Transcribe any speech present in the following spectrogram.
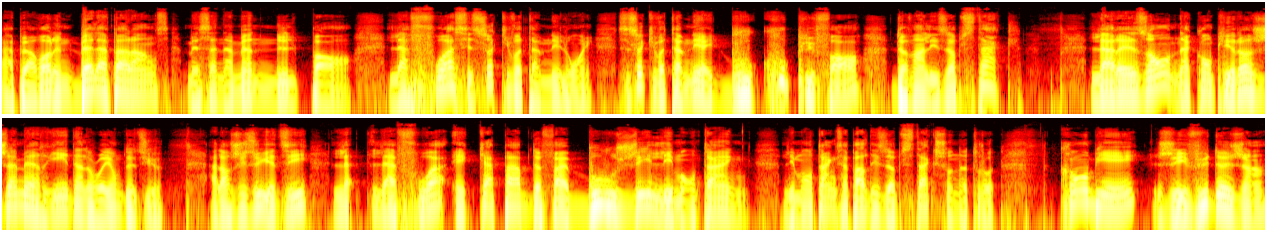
Elle peut avoir une belle apparence, mais ça n'amène nulle part. La foi, c'est ça qui va t'amener loin. C'est ça qui va t'amener à être beaucoup plus fort devant les obstacles. La raison n'accomplira jamais rien dans le royaume de Dieu. Alors Jésus a dit, la, la, foi est capable de faire bouger les montagnes. Les montagnes, ça parle des obstacles sur notre route. Combien j'ai vu de gens,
